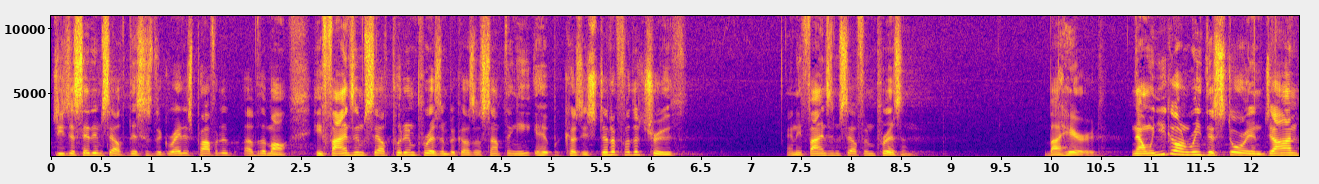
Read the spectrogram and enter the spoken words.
Jesus said himself, This is the greatest prophet of, of them all. He finds himself put in prison because of something, he, because he stood up for the truth and he finds himself in prison by Herod. Now, when you go and read this story in John,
